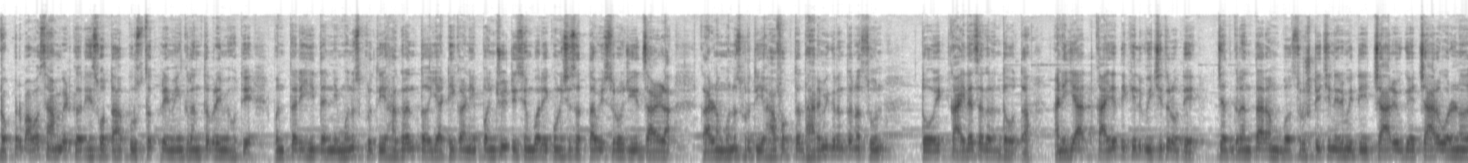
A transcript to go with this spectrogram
डॉक्टर बाबासाहेब आंबेडकर हे स्वतः पुस्तकप्रेमी ग्रंथप्रेमी होते. पण तरीही त्यांनी मनुस्मृती हा ग्रंथ या ठिकाणी पंचवीस डिसेंबर एकोणीसशे सत्तावीस रोजी जाळला. कारण मनुस्मृती हा फक्त धार्मिक ग्रंथ नसून तो एक कायद्याचा ग्रंथ होता. आणि यात कायदे देखील विचित्र होते. ज्यात ग्रंथारंभ सृष्टीची निर्मिती चार युगे चार वर्ण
